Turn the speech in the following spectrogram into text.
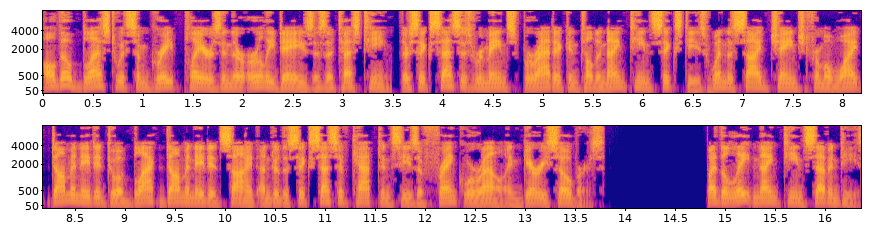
Although blessed with some great players in their early days as a test team, their successes remained sporadic until the 1960s when the side changed from a white-dominated to a black-dominated side under the successive captaincies of Frank Worrell and Gary Sobers. By the late 1970s,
